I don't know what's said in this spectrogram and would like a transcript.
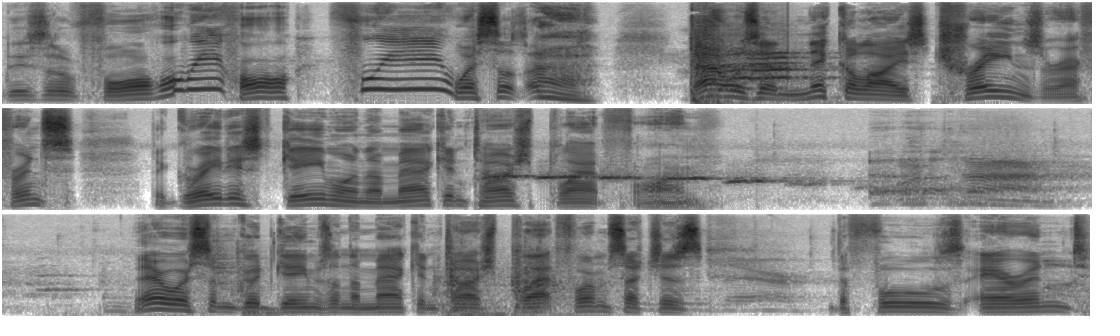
these little four whistles. Ugh. That was a Nikolai's Trains reference. The greatest game on the Macintosh platform. There were some good games on the Macintosh platform, such as The Fool's Errand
